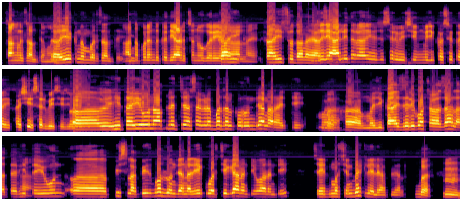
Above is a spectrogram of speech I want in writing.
चांगलं चालतंय अं, म्हणजे. एक नंबर चालतंय आतापर्यंत कधी अडचण वगैरे काही- नाही काही सुद्धा नाही जरी अडचण. आली तर ह्याची सर्व्हिसिंग म्हणजे कसं काय- कशी सर्व्हिस अं, इथं येऊन आपल्याच्या सगळे बदल करून देणार आहेत ते म- बर. हा म्हणजे काय जरी घोटाळा झाला तर हा. इथं येऊन पीसला पीस बदलून देणार एक वर्षची गॅरंटी वॉरंटी सहित मशीन भेटलेले आपल्याला बर. हम्म.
